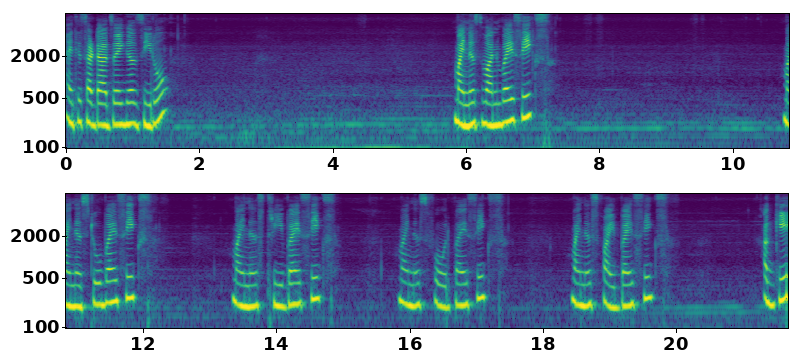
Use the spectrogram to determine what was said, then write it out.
ਇੱਥੇ ਸਾਡਾ ਆ ਜਾਏਗਾ 0 -1/6 minus 2 by 6 minus 3 by 6 minus 4 by 6 minus 5 by 6 ਅੱਗੇ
